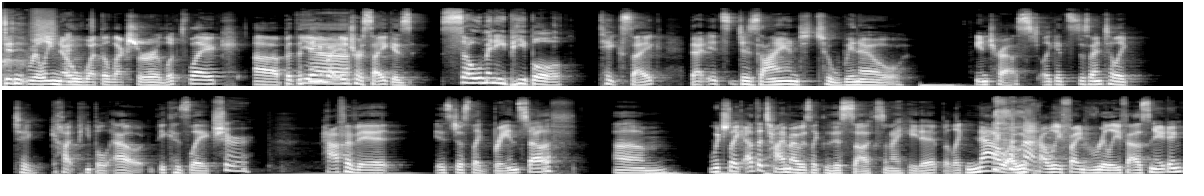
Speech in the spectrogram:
didn't really know what the lecturer looked like. Uh, but the thing about intro psych is so many people take psych that it's designed to winnow interest. Like it's designed to like to cut people out because like sure. half of it is just like brain stuff. Um, which like at the time I was like, this sucks and I hate it. But like now I would probably find really fascinating.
